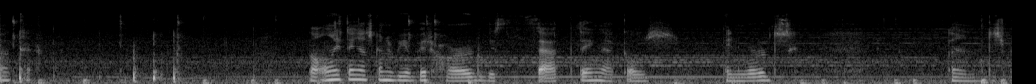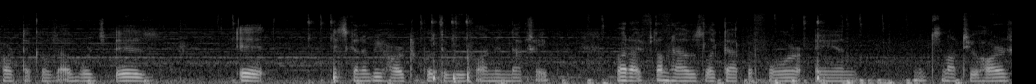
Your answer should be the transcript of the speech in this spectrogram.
okay. The only thing that's going to be a bit hard with that thing that goes inwards and this part that goes outwards is it it's gonna be hard to put the roof on in that shape. But I've done houses like that before and it's not too hard.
